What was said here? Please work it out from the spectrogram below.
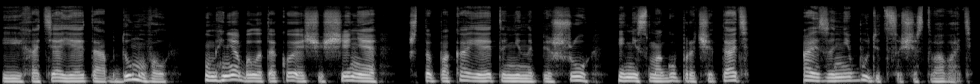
И хотя я это обдумывал, у меня было такое ощущение, что пока я это не напишу и не смогу прочитать, Айза не будет существовать.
